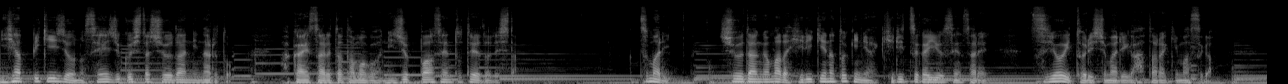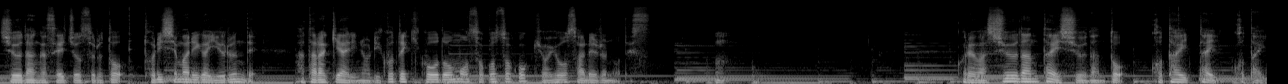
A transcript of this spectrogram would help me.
200匹以上の成熟した集団になると破壊された卵は20%程度でした。つまり集団がまだ非力な時には規律が優先され強い取り締まりが働きますが集団が成長すると取り締まりが緩んで働きアリの利己的行動もそこそこ許容されるのです、うん、これは集団対集団と個体対個体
